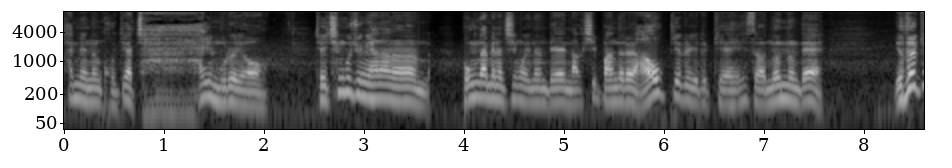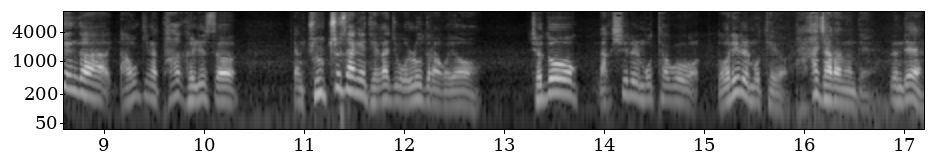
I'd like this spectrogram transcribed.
하면은 고기가 잘 물어요. 저희 친구 중에 하나는 봉남이라는 친구가 있는데 낚시 바늘을 9개를 이렇게 해서 넣었는데 8개인가 9개인가 다 걸려서 그냥 줄추상에 돼가지고 올라오더라고요. 저도 낚시를 못하고 놀이를 못해요. 다 잘하는데. 그런데,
